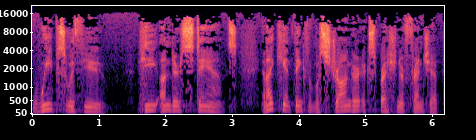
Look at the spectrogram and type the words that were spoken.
weeps with you. He understands. And I can't think of a stronger expression of friendship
